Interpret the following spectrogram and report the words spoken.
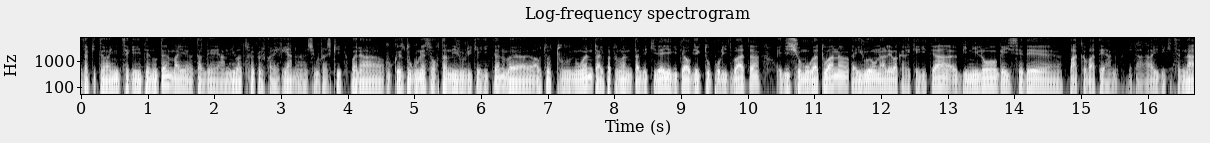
zakit hainitzek egiten duten, bai talde handi batzuek Euskal Herrian, uh, seguraski. Baina guk ez dugunez hortan dirurik egiten, ba, autotu nuen eta aipatu nuen taldekidei egitea objektu polit bat, edizio mugatuan, eta irueun ale bakarrik egitea, vinilo gehi CD pak batean. Eta ara, idikitzen da,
